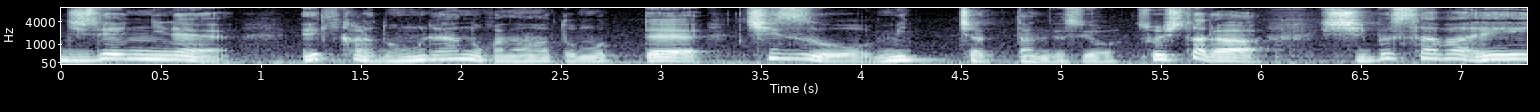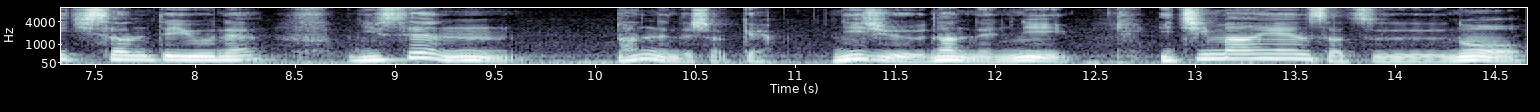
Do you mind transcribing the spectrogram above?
事前にね駅からどんぐらいあるのかなと思って地図を見ちゃったんですよ。そしたら渋沢栄一さんっていうね2000何年でしたっけ？二十何年に1万円札の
